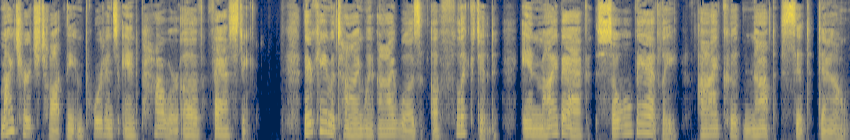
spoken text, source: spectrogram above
My church taught the importance and power of fasting. There came a time when I was afflicted in my back so badly I could not sit down.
